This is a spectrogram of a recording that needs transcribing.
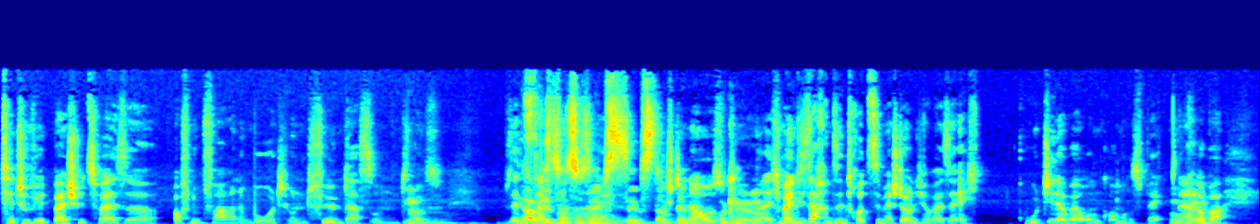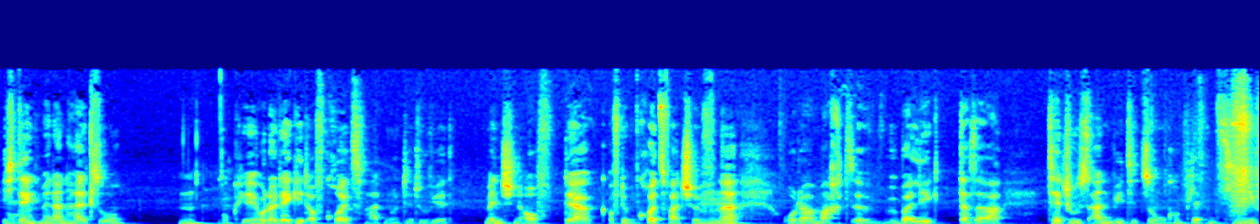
tätowiert beispielsweise auf einem fahrenden Boot und filmt das und ähm, Also, setzt Ja, okay, das so- dann so rein. Selbst- Selbstdarstellung. So, genau so. Okay. Ja. Ne? Ich meine, die Sachen sind trotzdem erstaunlicherweise echt gut, die dabei rumkommen. Respekt. Ne? Okay. Aber ich Oh. denke mir dann halt so, hm, okay. Oder der geht auf Kreuzfahrten und tätowiert Menschen auf, der, auf dem Kreuzfahrtschiff. Mhm. Ne? Oder macht, äh, überlegt, dass er Tattoos anbietet, so einen kompletten Sleeve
